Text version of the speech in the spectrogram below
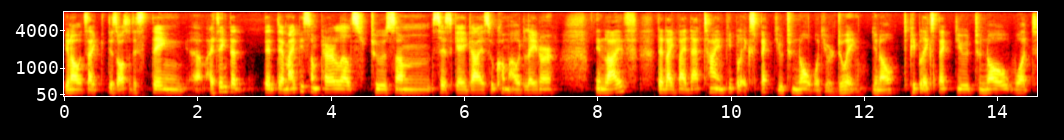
You know, it's like there's also this thing. Um, I think that, that there might be some parallels to some cis gay guys who come out later in life that like by that time people expect you to know what you're doing you know people expect you to know what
